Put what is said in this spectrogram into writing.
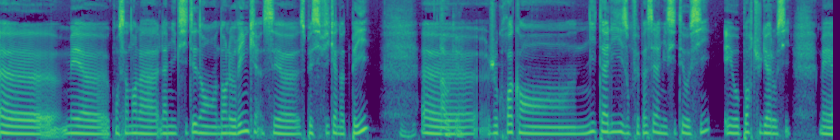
mais concernant la, mixité dans, le rink, c'est spécifique à notre pays. Mhm. Ah, je crois qu'en Italie, ils ont fait passer la mixité aussi, et au Portugal aussi. Mais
